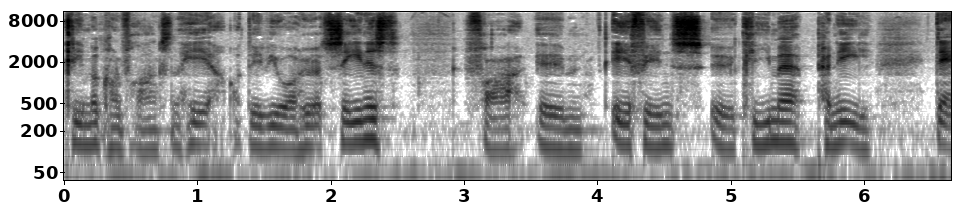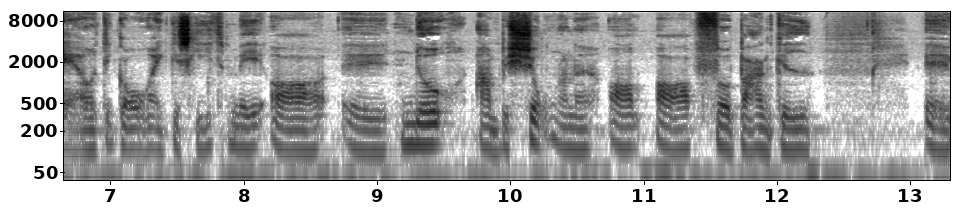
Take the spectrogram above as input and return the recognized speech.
klimakonferencen her, og det vi jo har hørt senest fra øh, FN's øh, klimapanel, der er jo, det går rigtig skidt med at øh, nå ambitionerne om at få banket øh,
